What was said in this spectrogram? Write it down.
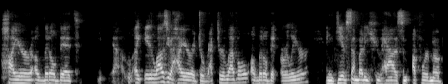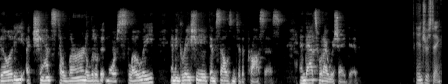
hire a little bit like it allows you to hire a director level a little bit earlier and give somebody who has some upward mobility a chance to learn a little bit more slowly and ingratiate themselves into the process. And that's what I wish I did. Interesting.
